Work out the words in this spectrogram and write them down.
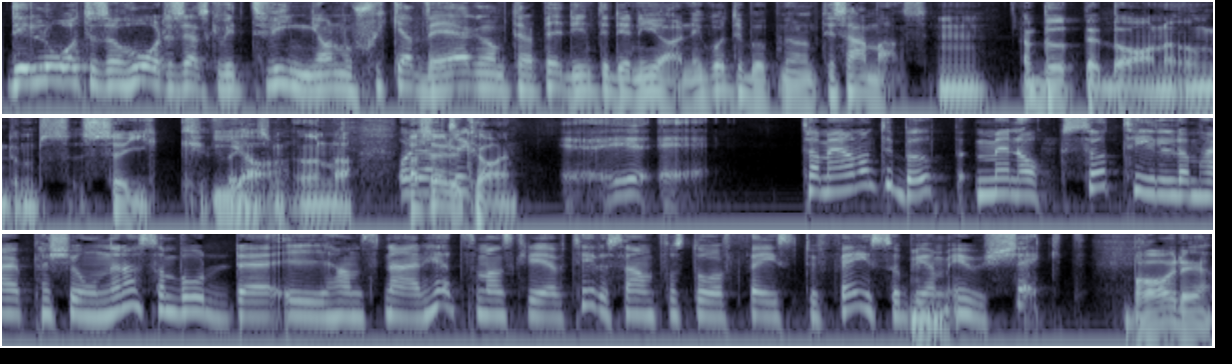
Det låter så hårt att säga, ska vi tvinga honom att skicka iväg honom till terapi? Det är inte det ni gör. Ni går till BUP med honom tillsammans. Mm. Och BUP är barn och ungdomspsyk för Ja. som undrar. Vad säger du Karin? Ta med honom till BUP, men också till de här personerna som bodde i hans närhet som han skrev till så han får stå face to face och be om ursäkt. Bra idé.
